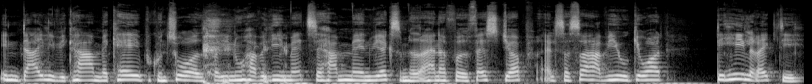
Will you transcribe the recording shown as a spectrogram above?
en dejlig vikar med kage på kontoret, fordi nu har vi lige med til ham med en virksomhed, og han har fået fast job. Altså, så har vi jo gjort det helt rigtige.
